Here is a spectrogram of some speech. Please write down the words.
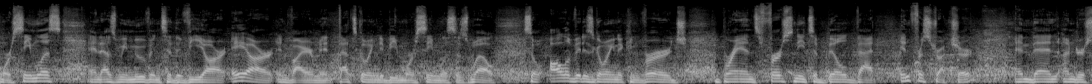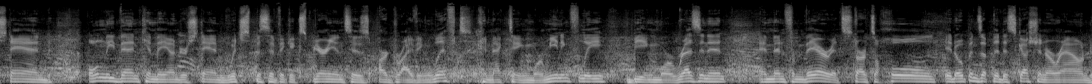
more seamless. And as we move into the VR, AR environment, that's going to be more seamless as well. So, all of it is going to converge. Brands first need to build that infrastructure and then understand, only then can they understand which specific experiences are driving lift, connecting more meaningfully, being more resonant, and then from there it starts a whole, it opens up the discussion around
